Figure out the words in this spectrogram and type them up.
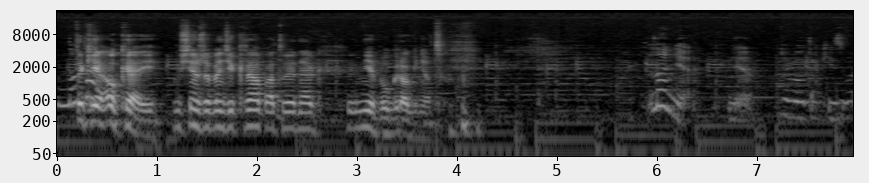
No Takie okej. Myślałem, że będzie krab, a tu jednak nie był grogniot. No nie, nie. Nie był taki zły.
